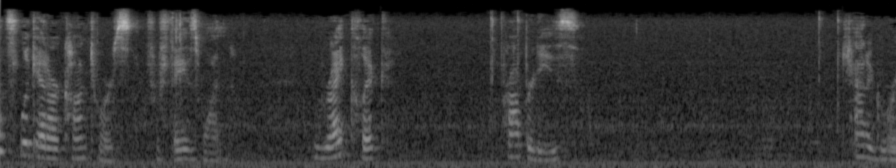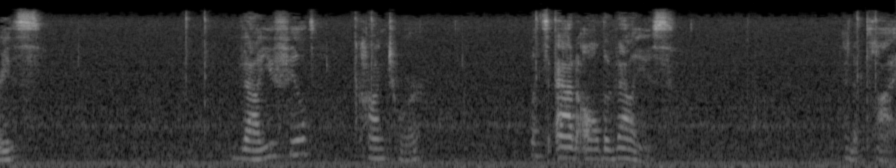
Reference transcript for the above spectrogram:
Let's look at our contours for phase one. Right click, properties, categories, value field, contour. Let's add all the values and apply.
